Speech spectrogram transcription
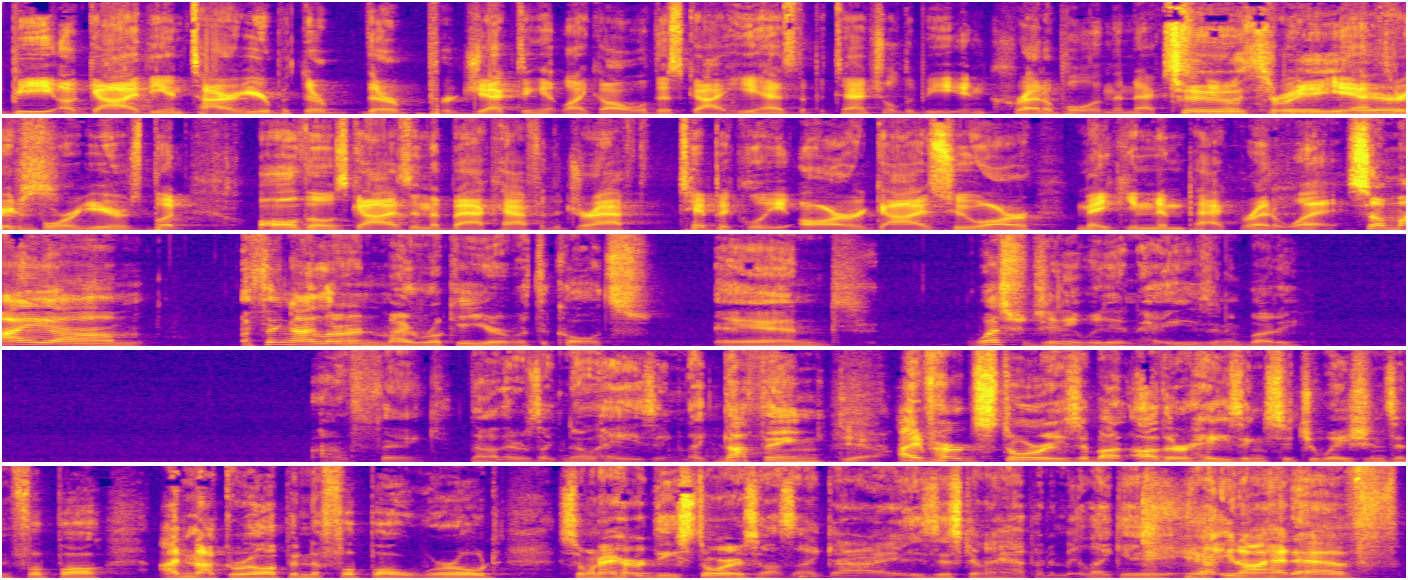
be a guy the entire year, but they're they're projecting it like, oh well, this guy he has the potential to be incredible in the next Two, you know, three yeah, three to four years. But all those guys in the back half of the draft typically are guys who are making an impact right away. So my um, a thing I learned my rookie year with the Colts And West Virginia, we didn't haze anybody. I don't think. No, there was like no hazing. Like nothing. Yeah. I've heard stories about other hazing situations in football. I did not grow up in the football world. So when I heard these stories, I was like, all right, is this going to happen to me? Like, eh, you know, I had to have.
